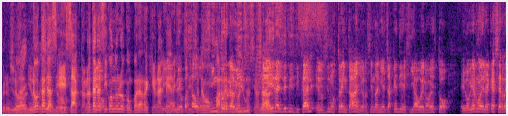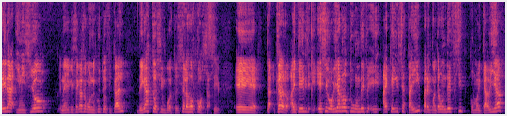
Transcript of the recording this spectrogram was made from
Pero es un no, año no tan así, ¿no? exacto, no tan Pero así cuando uno compara regionalmente. El año Sí, pasado, un sin coronavirus, ya Claro. era el déficit fiscal en los últimos 30 años. Recién Daniel Chasquetti decía, bueno, esto, el gobierno de la calle Herrera inició, en ese caso, con un ajuste fiscal de gastos de impuestos. Hizo las dos cosas. Eh, ta- claro, hay que ir, ese gobierno tuvo un déficit, hay que irse hasta ahí para encontrar un déficit como el que había,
